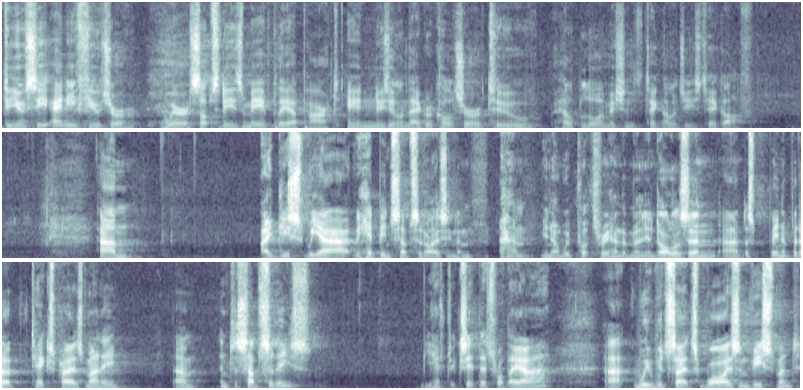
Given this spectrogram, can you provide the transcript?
do you see any future where subsidies may play a part in New Zealand agriculture to help low emissions technologies take off? Um, I guess we are, we have been subsidising them. you know, we put $300 million in. Uh, there's been a bit of taxpayers' money um, into subsidies. You have to accept that's what they are. Uh, we would say it's wise investment.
